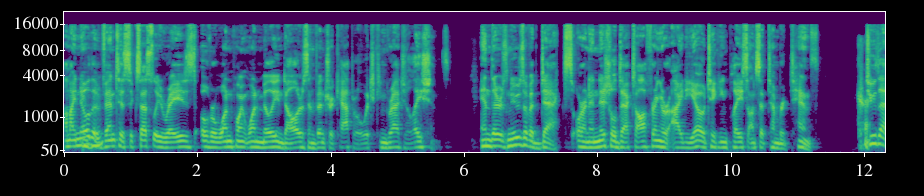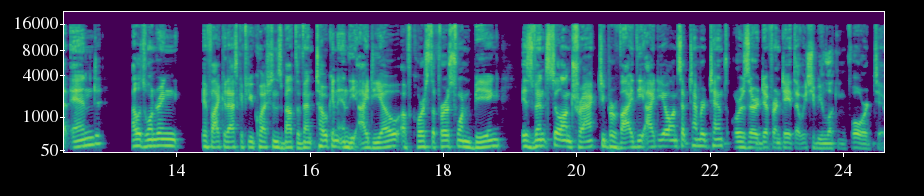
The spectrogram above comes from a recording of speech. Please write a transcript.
Um, I know mm-hmm. that Vent has successfully raised over $1.1 million in venture capital, which congratulations. And there's news of a DEX or an initial DEX offering or IDO taking place on September 10th. Correct. To that end, I was wondering if I could ask a few questions about the Vent token and the IDO. Of course, the first one being is Vent still on track to provide the IDO on September 10th, or is there a different date that we should be looking forward to?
